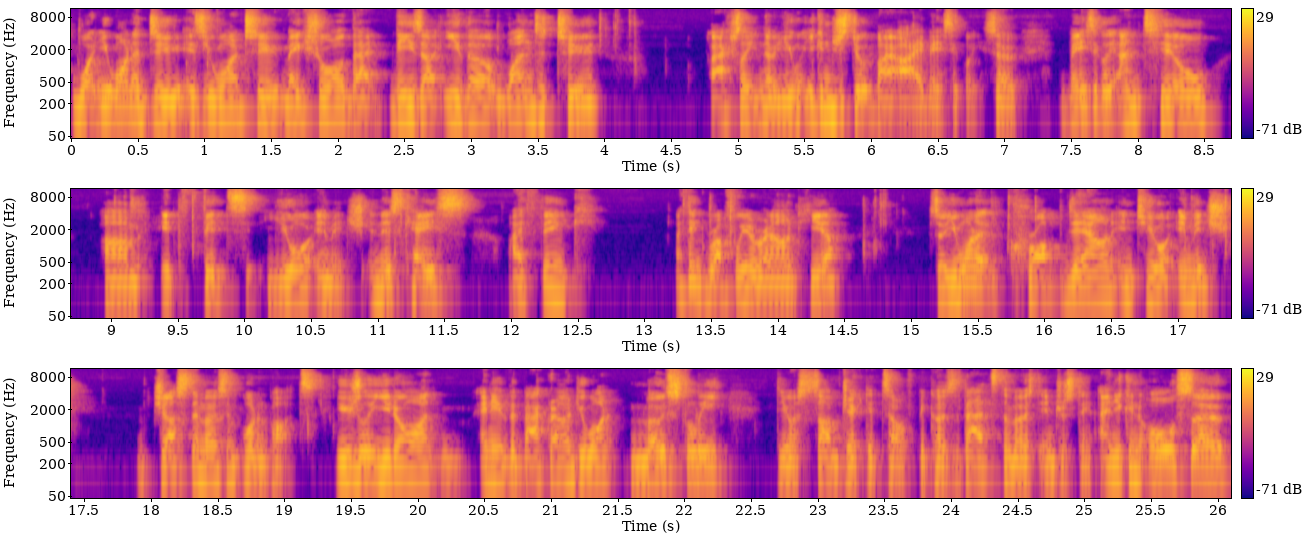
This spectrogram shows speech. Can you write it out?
what you want to do is you want to make sure that these are either 1 to 2 actually no you, you can just do it by eye basically. So basically until um, it fits your image. In this case I think I think roughly around here so you want to crop down into your image just the most important parts usually you don't want any of the background you want mostly your subject itself because that's the most interesting and you can also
